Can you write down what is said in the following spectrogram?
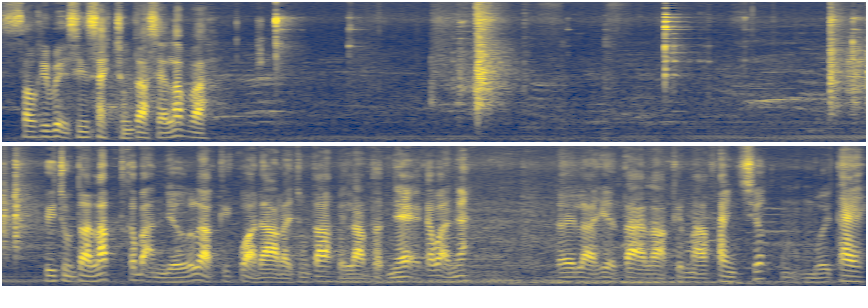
Sau khi vệ sinh sạch, chúng ta sẽ lắp vào. Khi chúng ta lắp, các bạn nhớ là cái quả đào này chúng ta phải làm thật nhẹ, các bạn nhé đây là hiện tại là cái má phanh trước mới thay.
